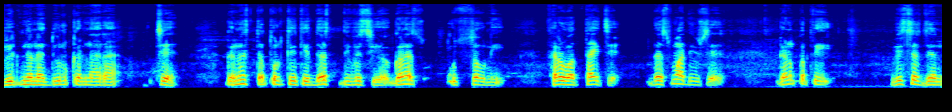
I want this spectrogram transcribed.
વિઘ્નને દૂર કરનારા છે. ગણેશ ચતુર્થીથી દસ દિવસીય ગણેશ ઉત્સવની શરૂઆત થાય છે. દસમા દિવસે ગણપતિ વિસર્જન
